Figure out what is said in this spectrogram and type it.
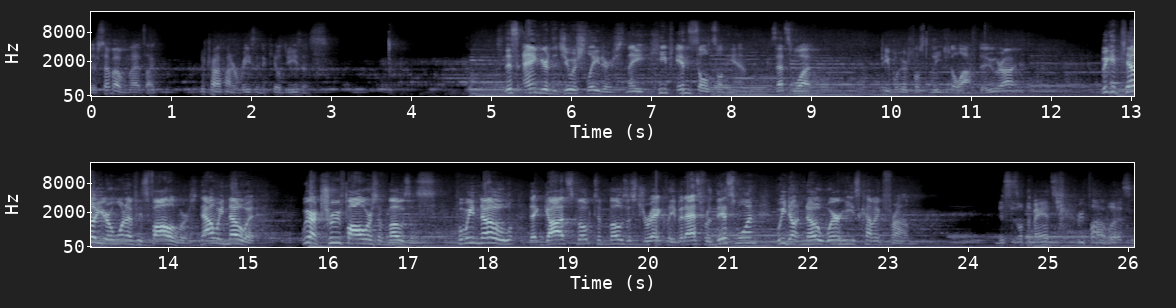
But there's some of them that's like, they're trying to find a reason to kill Jesus. So this angered the Jewish leaders, and they heaped insults on him. Because that's what people who are supposed to lead you to life do, right? We can tell you're one of his followers. Now we know it. We are true followers of Moses. For we know that God spoke to Moses directly, but as for this one, we don't know where he's coming from. This is what the man's reply was.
